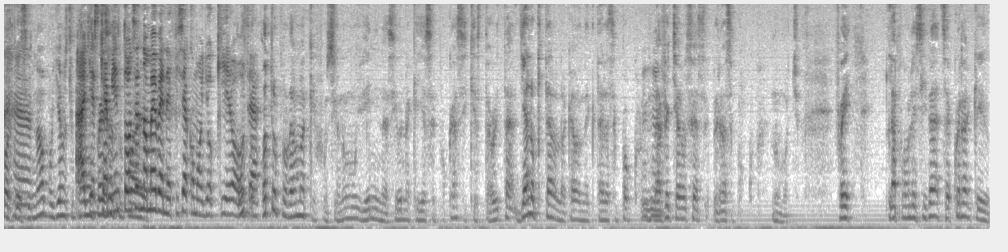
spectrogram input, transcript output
porque Ajá. si no, pues yo no estoy ay es que a mí entonces no me beneficia como yo quiero o Otro, sea otro programa que funcionó muy bien y nació en aquellas épocas y que hasta ahorita, ya lo quitaron, lo acaban de quitar hace poco. La fecha no se hace, pero hace poco, no mucho. Fue la publicidad. ¿Se acuerdan que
